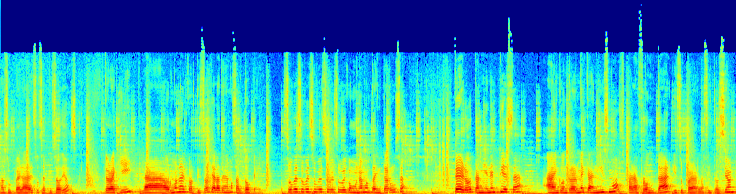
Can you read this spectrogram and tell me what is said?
a superar esos episodios. Pero aquí la hormona del cortisol ya la tenemos al tope. Sube, sube, sube, sube, sube como una montañita rusa pero también empieza a encontrar mecanismos para afrontar y superar la situación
